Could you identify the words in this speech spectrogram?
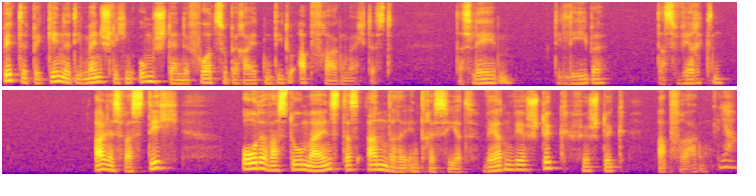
Bitte beginne die menschlichen Umstände vorzubereiten, die du abfragen möchtest. Das Leben, die Liebe, das Wirken. Alles, was dich oder was du meinst, das andere interessiert, werden wir Stück für Stück abfragen. Ja,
